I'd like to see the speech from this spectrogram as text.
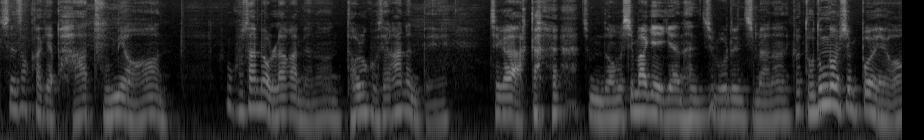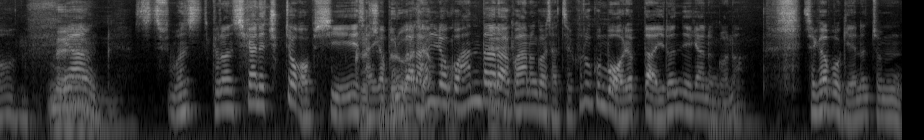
신속하게 봐두면 고3에 올라가면은 덜 고생하는데 제가 아까 좀 너무 심하게 얘기하는지 모르지만은 그 도둑놈 심보예요. 네. 그냥 원, 그런 시간의 축적 없이 그렇죠. 자기가 뭔가를 하려고 않고. 한다라고 네. 하는 것 자체 그리고 뭐 어렵다 이런 얘기하는 거는 제가 보기에는 좀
